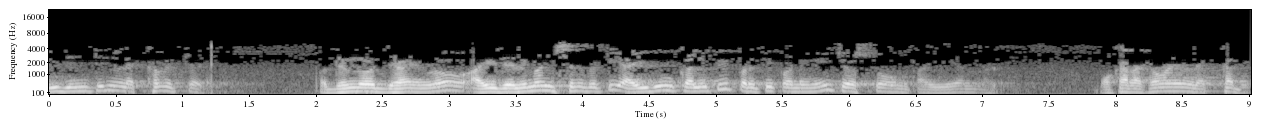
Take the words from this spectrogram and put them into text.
ఐదింటిని లెక్క పెట్టాడు. పద్దెనిమిదో అధ్యాయంలో ఐదు ఎలిమెంట్స్ని పెట్టి ఐదు కలిపి ప్రతి పనిని చేస్తూ ఉంటాయి అన్నాడు. ఒక రకమైన లెక్కది.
